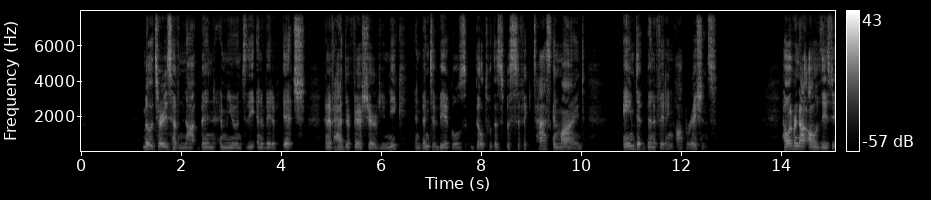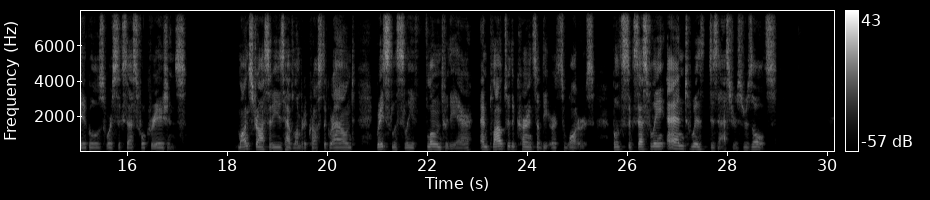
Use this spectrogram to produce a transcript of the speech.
Militaries have not been immune to the innovative itch and have had their fair share of unique, inventive vehicles built with a specific task in mind aimed at benefiting operations. However, not all of these vehicles were successful creations. Monstrosities have lumbered across the ground, gracelessly flown through the air, and plowed through the currents of the earth's waters, both successfully and with disastrous results.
